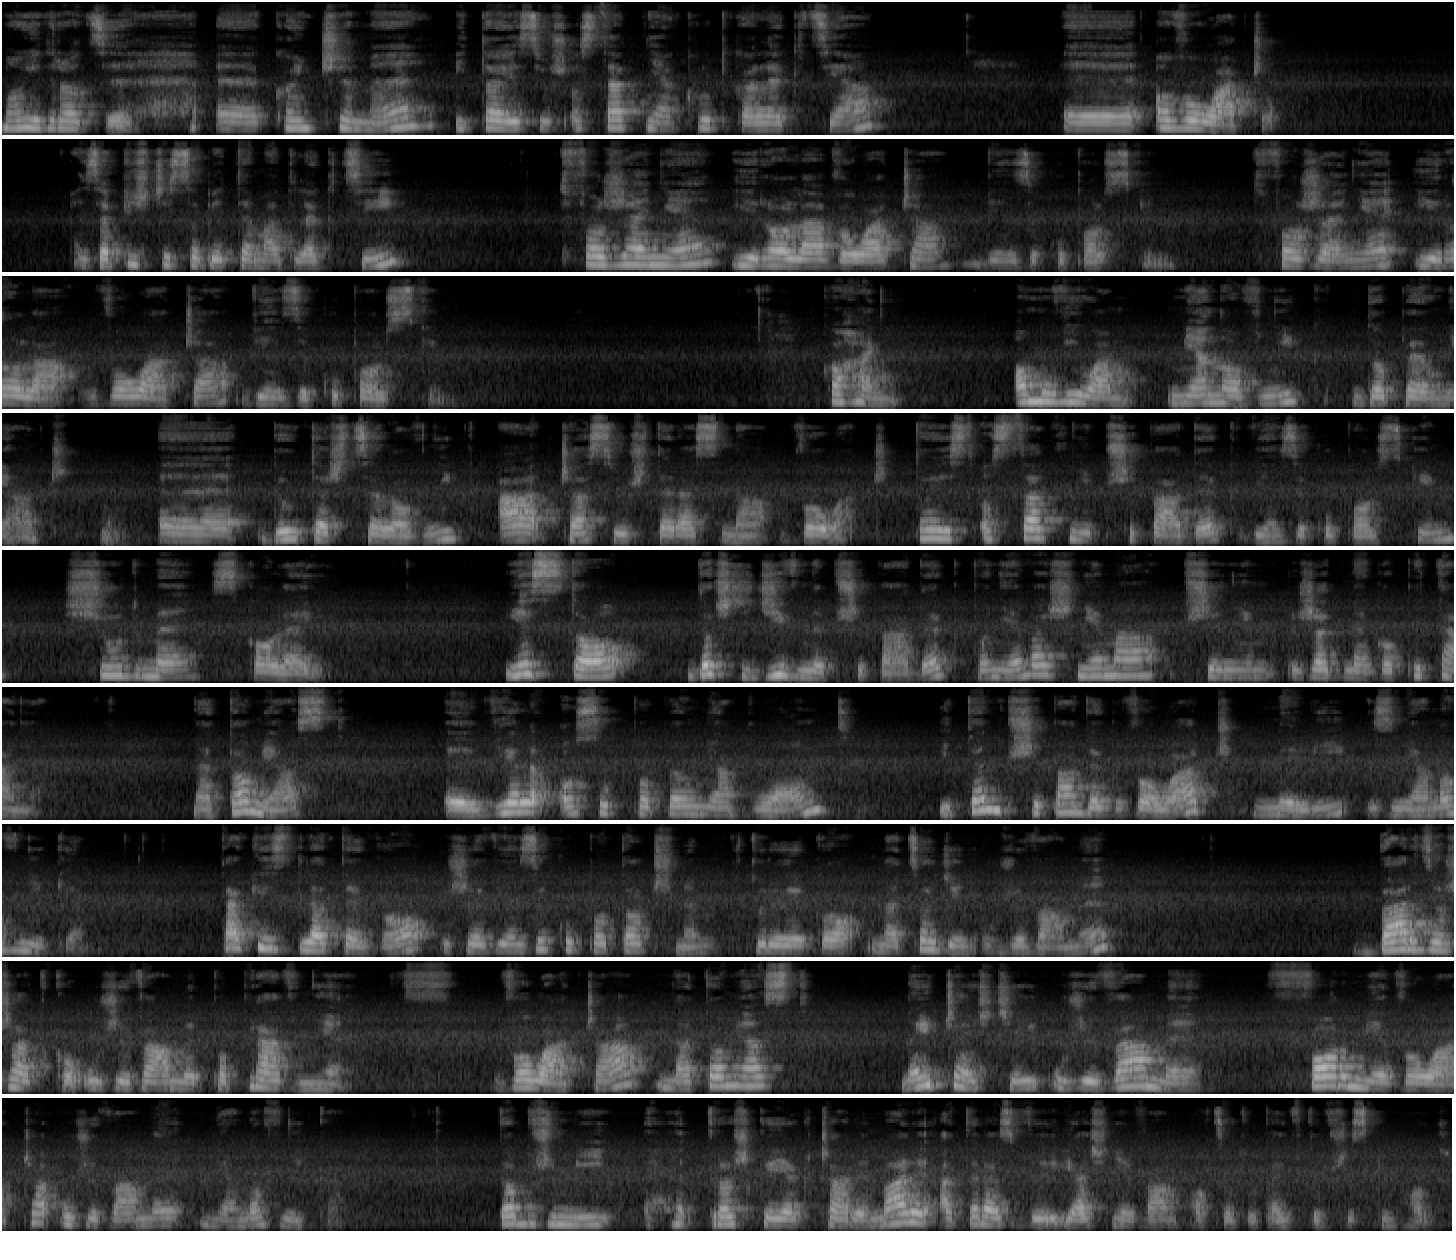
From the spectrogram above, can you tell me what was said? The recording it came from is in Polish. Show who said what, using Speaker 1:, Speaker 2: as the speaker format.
Speaker 1: Moi drodzy, e, kończymy i to jest już ostatnia krótka lekcja e, o wołaczu. Zapiszcie sobie temat lekcji: Tworzenie i rola wołacza w języku polskim. Tworzenie i rola wołacza w języku polskim. Kochani, omówiłam mianownik, dopełniacz, e, był też celownik, a czas już teraz na wołacz. To jest ostatni przypadek w języku polskim siódmy z kolei. Jest to dość dziwny przypadek, ponieważ nie ma przy nim żadnego pytania. Natomiast y, wiele osób popełnia błąd i ten przypadek wołacz myli z mianownikiem. Tak jest dlatego, że w języku potocznym, którego na co dzień używamy, bardzo rzadko używamy poprawnie wołacza, natomiast najczęściej używamy formie wołacza używamy mianownika. To brzmi troszkę jak czary mary, a teraz wyjaśnię Wam, o co tutaj w tym wszystkim chodzi.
